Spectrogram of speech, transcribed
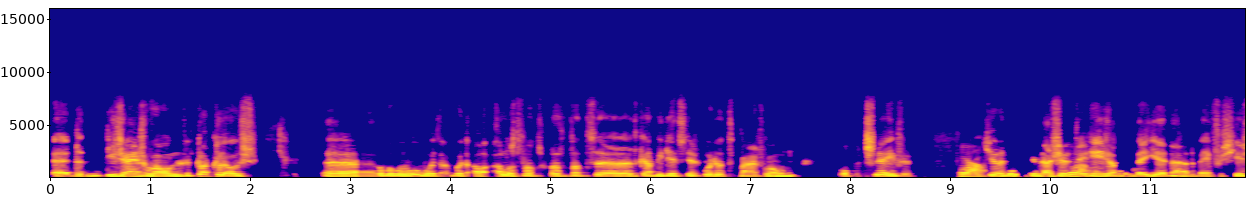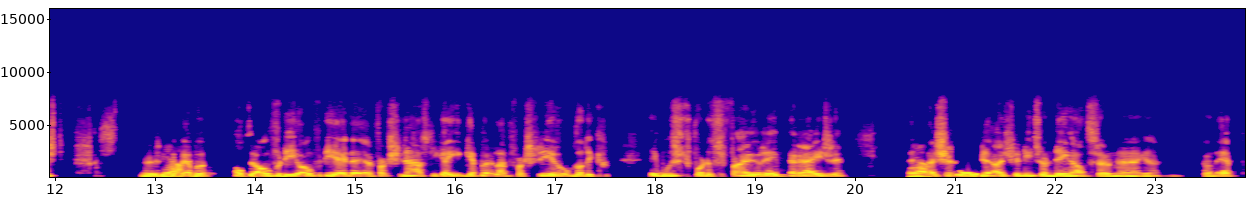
Uh, die zijn gewoon klakkeloos. Uh, wordt, wordt alles wat, wat, wat uh, het kabinet zegt, wordt het maar gewoon opgeschreven. Ja. Weet je? En als je er ja. tegenin gaat, dan ben je, nou, dan ben je fascist. Dus ja. we hebben altijd over die, over die hele vaccinatie. Kijk, ik heb laten vaccineren omdat ik, ik moest voor de Safari reizen. En ja. als, je, als je niet zo'n ding had, zo'n uh, zo'n app,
